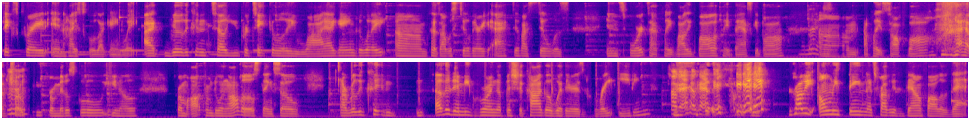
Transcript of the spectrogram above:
sixth grade and high school, I gained weight. I really couldn't tell you particularly why I gained the weight, um, because I was still very active. I still was in sports. I played volleyball. I played basketball. Oh, nice. Um, I played softball. I have Mhm. trophies from middle school. You know, from all, from doing all those things. So I really couldn't. Other than me growing up in Chicago, where there is great eating, okay. Okay. the probably only thing that's probably the downfall of that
